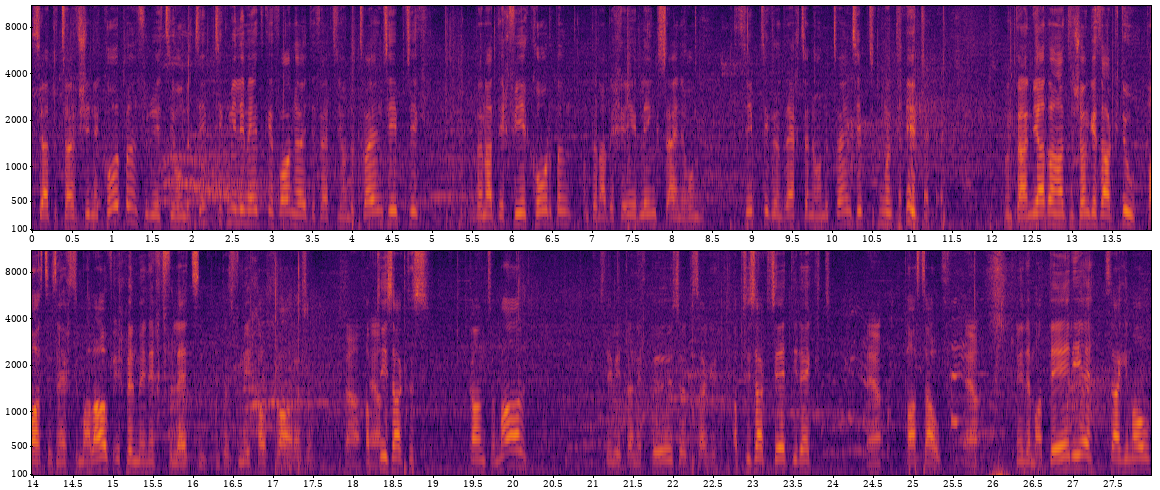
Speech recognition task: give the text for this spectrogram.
sie hatte zwei verschiedene Kurbeln, früher ist sie 170 mm gefahren, heute fährt sie 172. Und dann hatte ich vier Kurbeln und dann habe ich ihr links eine 170 und rechts eine 172 montiert. Und dann, ja, dann hat sie schon gesagt, du, pass das nächste Mal auf, ich will mich nicht verletzen. Und das ist für mich auch klar. Also. Ja, Aber ja. sie sagt es ganz normal. Sie wird dann nicht böse oder sagen. Aber sie sagt sehr direkt, ja, passt auf. ja. Nicht eine Materie, sage ich mal,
